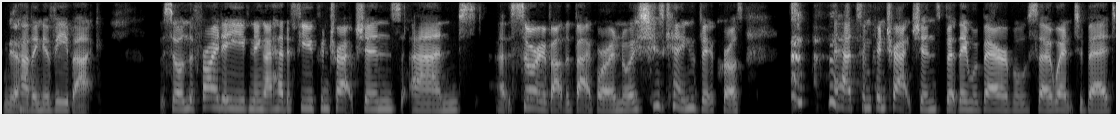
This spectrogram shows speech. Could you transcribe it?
yeah. having a VBAC. So on the Friday evening, I had a few contractions, and uh, sorry about the background noise. She's getting a bit cross. I had some contractions, but they were bearable. So I went to bed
